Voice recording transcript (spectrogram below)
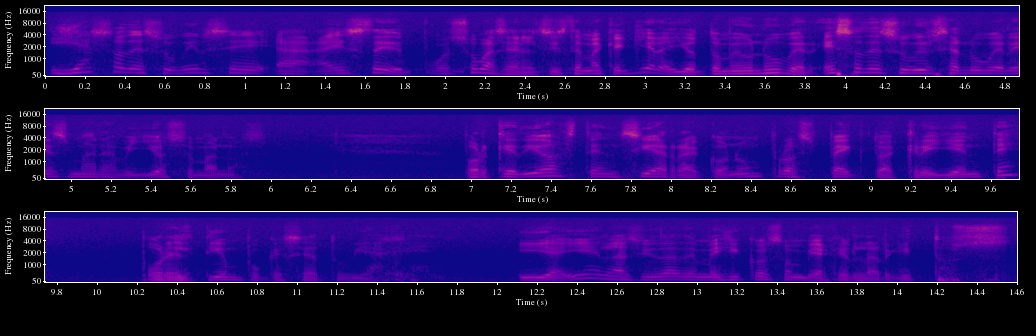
y eso de subirse a, este, pues súbase al sistema que quiera, yo tomé un Uber. Eso de subirse al Uber es maravilloso, hermanos. Porque Dios te encierra con un prospecto a creyente por el tiempo que sea tu viaje. Y ahí en la Ciudad de México son viajes larguitos.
